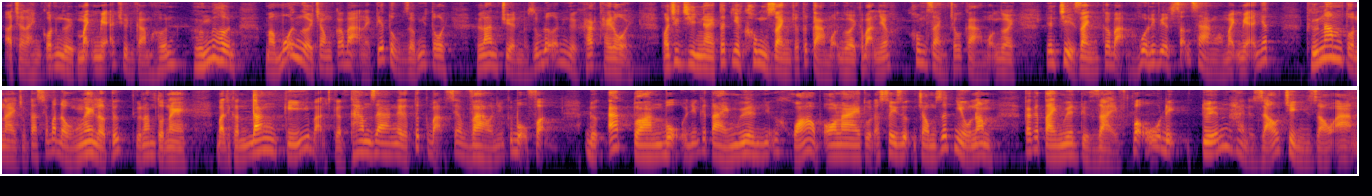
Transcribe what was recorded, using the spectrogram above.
à, trở thành con người mạnh mẽ truyền cảm hơn hứng hơn mà mỗi người trong các bạn lại tiếp tục giống như tôi lan truyền và giúp đỡ những người khác thay đổi. Và chương trình này tất nhiên không dành cho tất cả mọi người các bạn nhé không dành cho cả mọi người. Nên chỉ dành cho các bạn huấn luyện viên sẵn sàng và mạnh mẽ nhất. Thứ năm tuần này chúng ta sẽ bắt đầu ngay lập tức thứ năm tuần này. Bạn chỉ cần đăng ký bạn chỉ cần tham gia ngay lập tức các bạn sẽ vào những cái bộ phận được áp toàn bộ những cái tài nguyên, những cái khóa học online tôi đã xây dựng trong rất nhiều năm. Các cái tài nguyên từ giải phẫu định tuyến hay là giáo trình, giáo án,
